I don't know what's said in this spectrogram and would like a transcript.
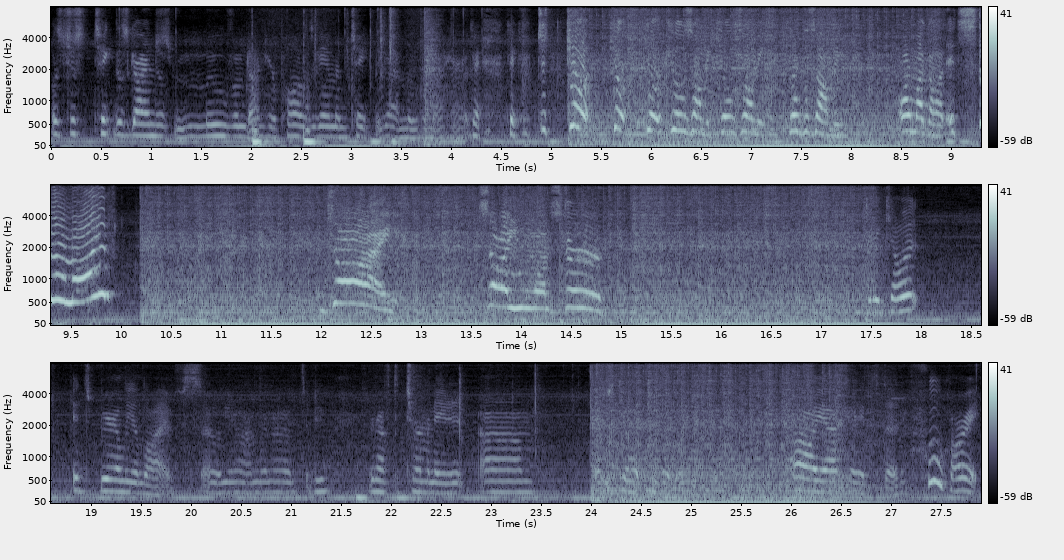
Let's just take this guy and just move him down here. Pause the game and take the guy and move him down here. Okay, okay, just kill it, kill it, kill it, kill the zombie, kill the zombie, kill the zombie. Oh my god, it's still alive? Die! Die, you monster! Did I kill it? It's barely alive, so, you know I'm gonna have to do? I'm gonna have to terminate it. Um... Oh yeah, okay, it's dead. Whew, alright.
